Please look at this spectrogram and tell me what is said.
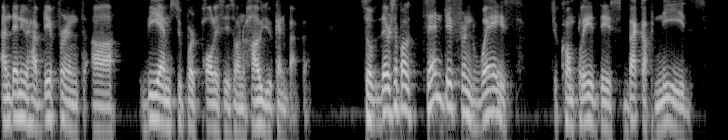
And then you have different uh, VM support policies on how you can backup. So there's about 10 different ways to complete these backup needs.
